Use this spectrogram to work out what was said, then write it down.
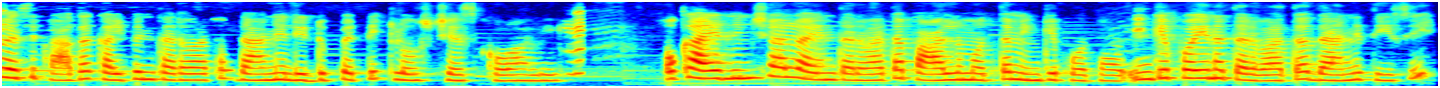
వేసి బాగా కలిపిన తర్వాత దాన్ని లిడ్ పెట్టి క్లోజ్ చేసుకోవాలి. ఒక ఐదు నిమిషాలు అయిన తర్వాత పాలు మొత్తం ఇంకిపోతాయి. ఇంకిపోయిన తర్వాత దాన్ని తీసి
